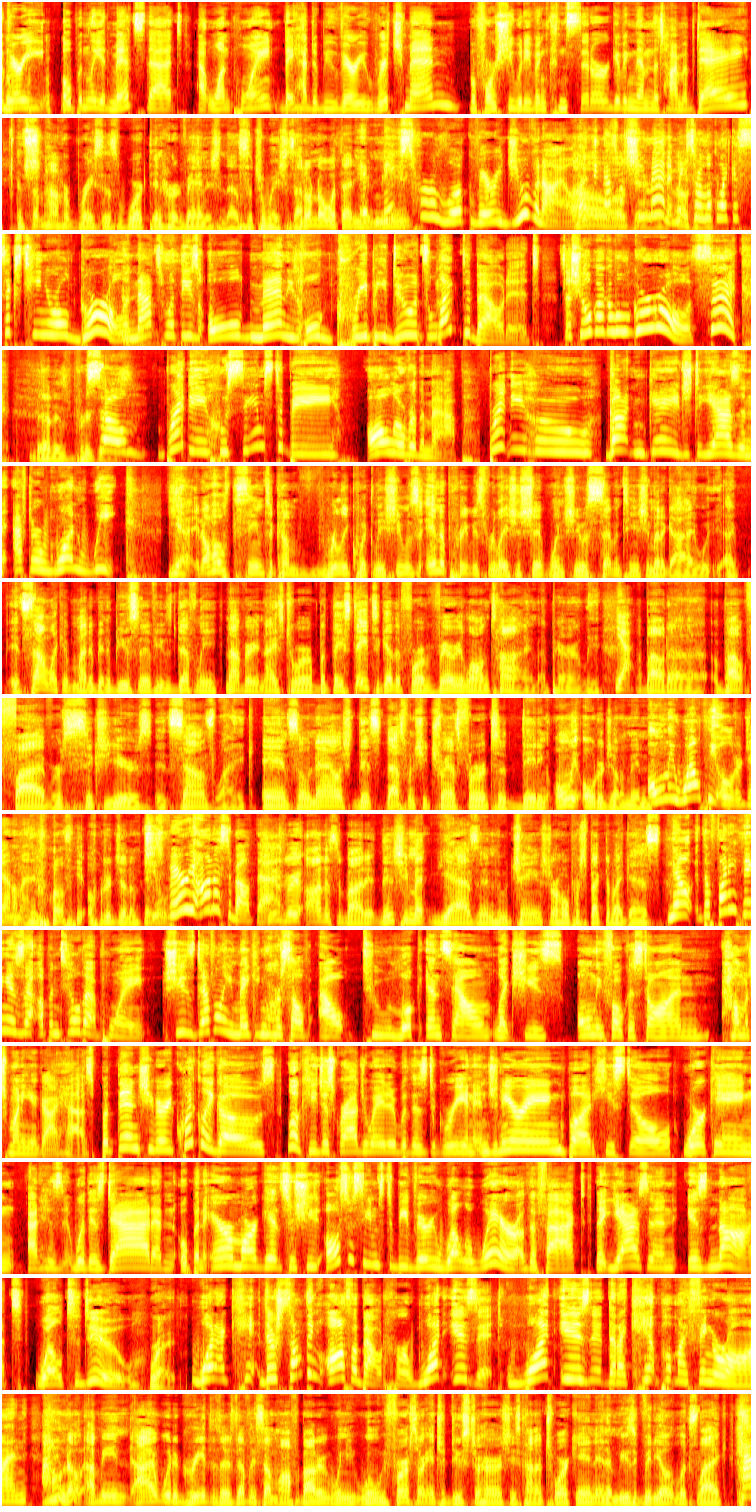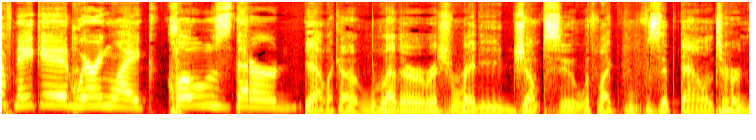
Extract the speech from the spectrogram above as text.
Very openly admits that at one point they had to be very rich men before she would even consider giving them the time of day. And somehow her braces worked in her advantage in those situations. I don't know what that even It makes means. her look very juvenile. I think Oh, that's what she oh, meant. It makes her look like a 16 year old girl. And that's what these old men, these old creepy dudes liked about it. So she looked like a little girl. It's sick. that is pretty. gross. So, Brittany, who seems to be all over the map. Brittany, who got engaged to Yazan after one week. Yeah, it all seemed to come really quickly. She was in a previous relationship when she was 17. She met a guy. I- It sounded like it might have been abusive. He was definitely not very nice to her, but they stayed together for a very long time, apparently. Yeah. About, uh, about five or six years, it sounds like. And so now this, that's when she transferred to dating only older gentlemen. Only wealthy older gentlemen. Wealthy older gentlemen. She's very honest about that. She's very honest about it. Then she met Yazan, who changed her whole perspective, I guess. Now, the funny thing is that up until that point, she's definitely making herself out to look and sound like she's only focused on how much money a guy has. But then she very quickly goes, look, he just graduated with his degree in engineering, but he's still working at his, with his dad at an open air market. So she also seems to be very well aware of the fact that Yazan is not well to do. Right. What I can't, there's something off about her. What is it? What is it that I can't put my finger on? I don't know. I mean, I would agree that there's definitely something off about her. When you, when we first are introduced to her, she's kind of twerking in a music video. It looks like half naked, wearing like clothes that are yeah, like a leatherish ready jumpsuit with like zip down to her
